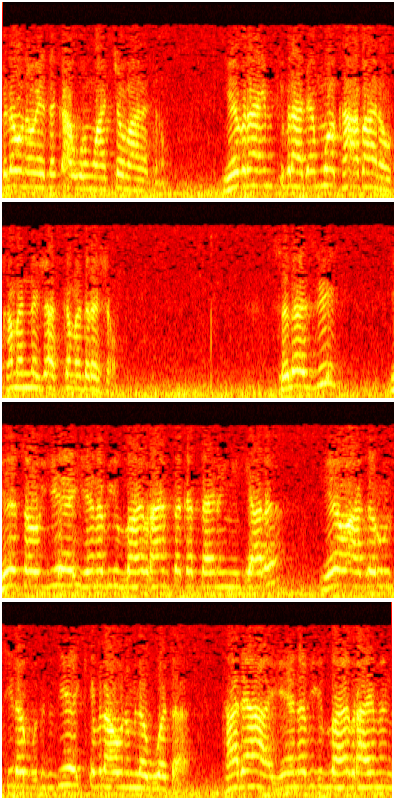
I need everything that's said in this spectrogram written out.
ብለው ነው የተቃወሟቸው ማለት ነው። የእብራሂም ቂብላ ደግሞ ካዕባ ነው ከመነሻ እስከ መድረሻው። ስለዚህ ይህ ሰውዬ የነቢዩላህ እብራሂም ተከታይ ነኝ እያለ ይኸው አገሩን ሲለውጥ ጊዜ ቂብላውንም ለወጠ። ታዲያ የነቢዩላህ እብራሂምን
